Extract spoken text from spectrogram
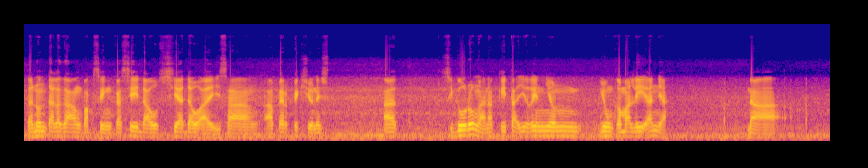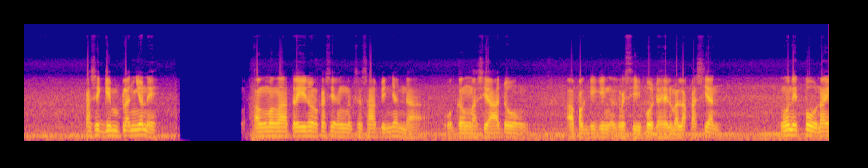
Ganun talaga ang boxing kasi daw siya daw ay isang ah, perfectionist. At siguro nga nakita rin yun yung kamalian niya. Na kasi game plan yun eh. Ang mga trainer kasi ang nagsasabi niyan na huwag kang masyadong ah, pagiging agresibo dahil malakas yan. Ngunit po na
